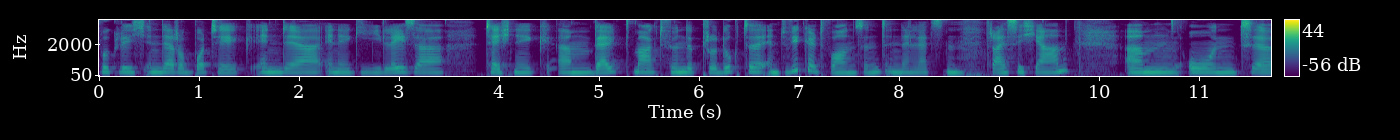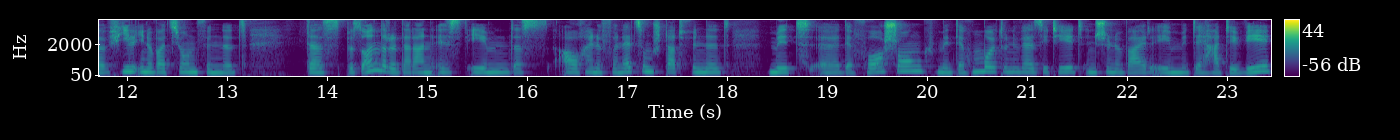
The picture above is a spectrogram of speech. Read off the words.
wirklich in der Robotik, in der Energie, Lasertechnik ähm, weltmarktführende Produkte entwickelt worden sind in den letzten 30 Jahren ähm, und äh, viel Innovation findet. Das Besondere daran ist eben, dass auch eine Vernetzung stattfindet mit äh, der Forschung, mit der Humboldt-Universität in Schöneweide, eben mit der HTW,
